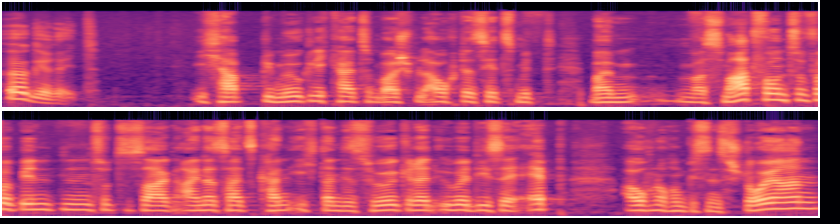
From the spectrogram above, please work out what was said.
Hörgerät. Ich habe die Möglichkeit zum Beispiel auch, das jetzt mit meinem Smartphone zu verbinden. Sozusagen einerseits kann ich dann das Hörgerät über diese App auch noch ein bisschen steuern.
